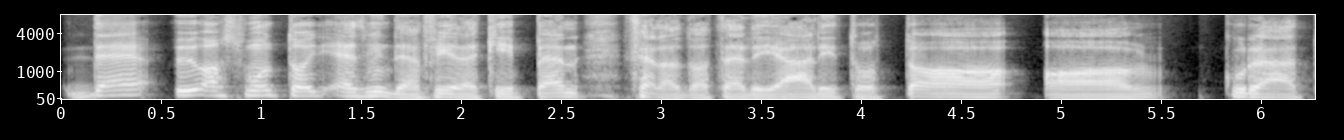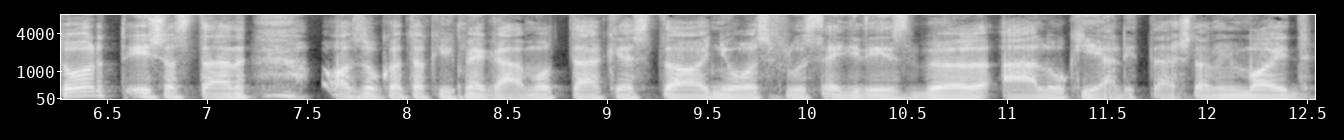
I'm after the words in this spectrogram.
de ő azt mondta, hogy ez mindenféleképpen feladat elé állította a kurátort, és aztán azokat, akik megálmodták ezt a 8 plusz egy részből álló kiállítást, ami majd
